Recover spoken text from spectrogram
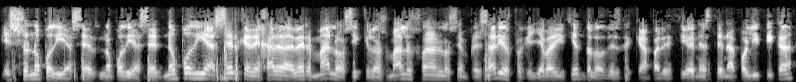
eso no podía ser, no podía ser. No podía ser que dejara de haber malos y que los malos fueran los empresarios, porque lleva diciéndolo desde que apareció en escena política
